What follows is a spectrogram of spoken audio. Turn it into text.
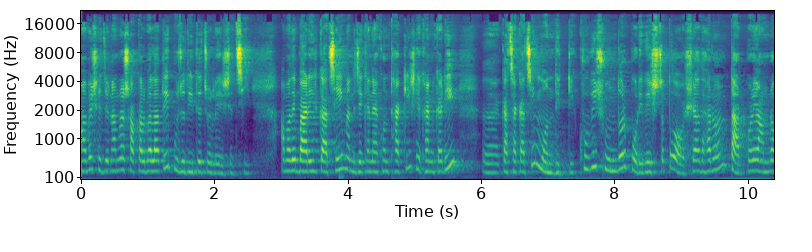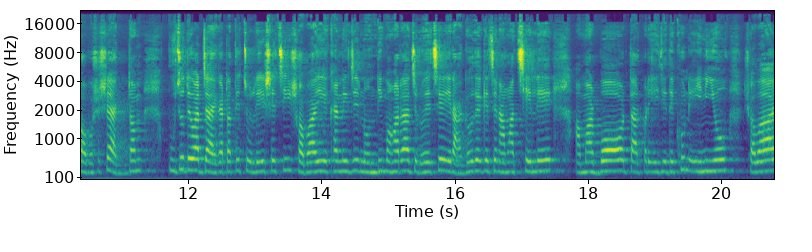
হবে, সেজন্য আমরা সকালবেলাতেই পুজো দিতে চলে এসেছি। আমাদের বাড়ির কাছেই মানে যেখানে এখন থাকি, সেখানকারই কাছাকাছি মন্দিরটি। খুবই সুন্দর পরিবেশটা তো অসাধারণ। তারপরে আমরা অবশেষে একদম পুজো দেওয়ার জায়গাটাতে চলে এসেছি। সবাই এখানে যে নন্দী মহারাজ রয়েছে, এর আগেও দেখেছেন আমার ছেলে, আমার বর, তারপরে এই যে দেখুন ইনিও সবাই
